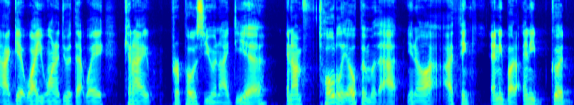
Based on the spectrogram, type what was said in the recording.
I get why you want to do it that way. Can I propose you an idea? And I'm totally open with that. You know, I, I think anybody, any good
